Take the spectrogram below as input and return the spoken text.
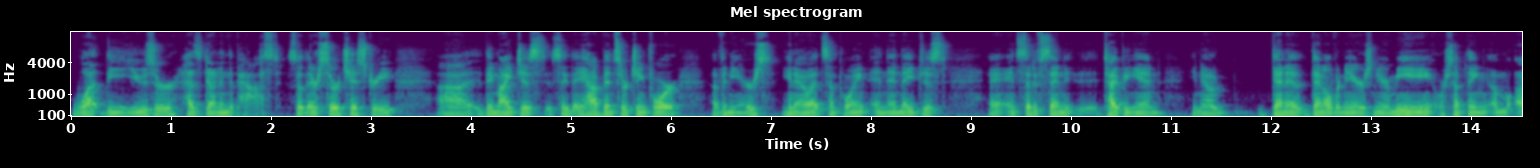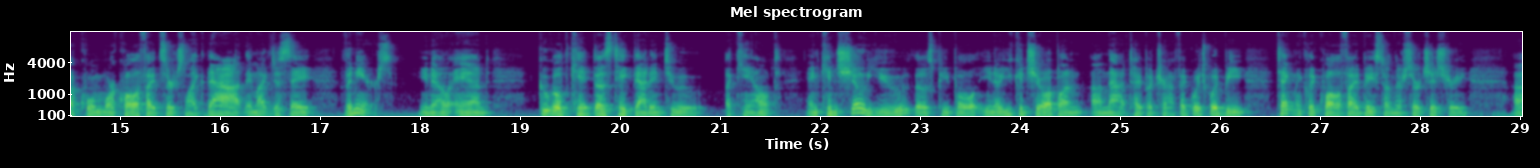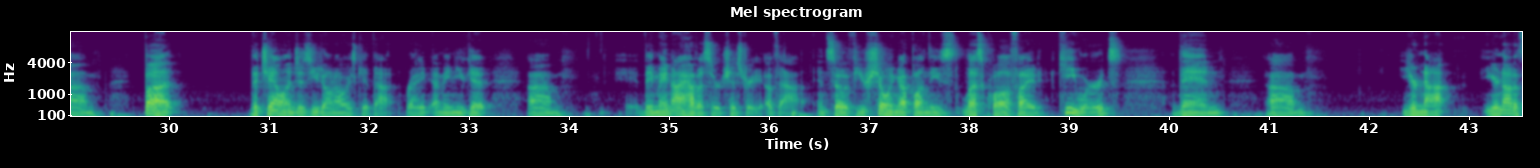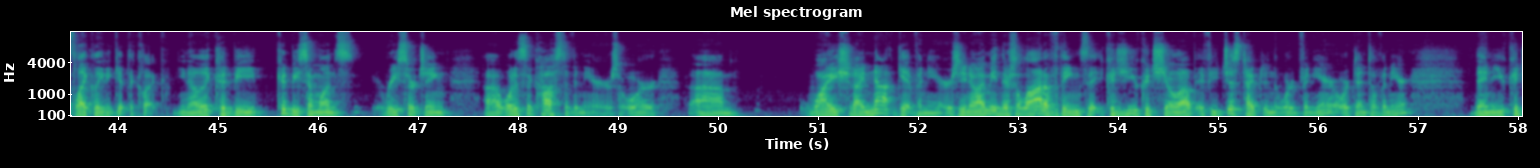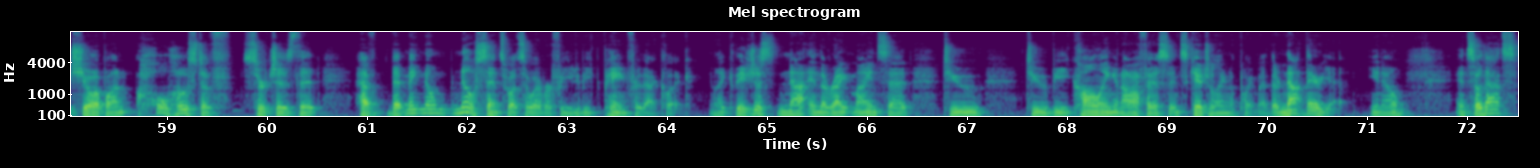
what the user has done in the past. So, their search history, uh, they might just say they have been searching for uh, veneers, you know, at some point, and then they just instead of send typing in, you know, dental, veneers near me or something a, a more qualified search like that, they might just say veneers, you know, and Google does take that into account and can show you those people. You know, you could show up on on that type of traffic, which would be technically qualified based on their search history, um, but the challenge is you don't always get that right. I mean, you get um, they may not have a search history of that. And so if you're showing up on these less qualified keywords, then um, you're not you're not as likely to get the click. You know, it could be could be someone's researching uh, what is the cost of veneers or um, why should I not get veneers? You know, I mean, there's a lot of things that because you could show up if you just typed in the word veneer or dental veneer, then you could show up on a whole host of searches that have that make no no sense whatsoever for you to be paying for that click. Like they're just not in the right mindset to to be calling an office and scheduling an appointment. They're not there yet, you know? And so that's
